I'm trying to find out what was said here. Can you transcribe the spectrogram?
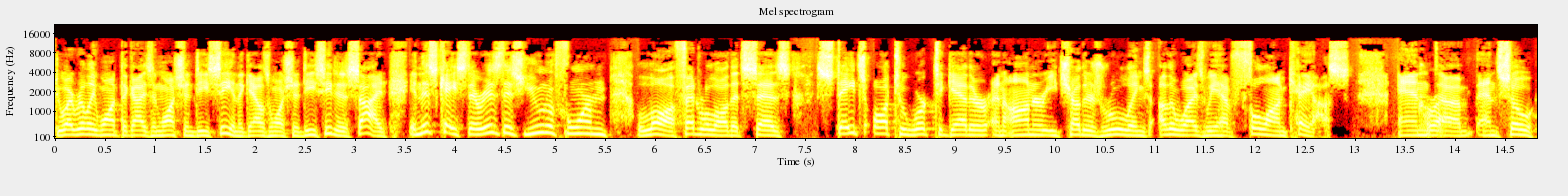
do I really want the guys in Washington D.C. and the gals in Washington D.C. to decide? In this case, there is this uniform law, federal law, that says states ought to work together and honor each other's rulings. Otherwise, we have full on chaos. And um, and so,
